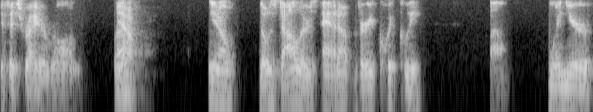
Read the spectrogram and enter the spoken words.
if it's right or wrong. Well, yeah. you know, those dollars add up very quickly uh, when you're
